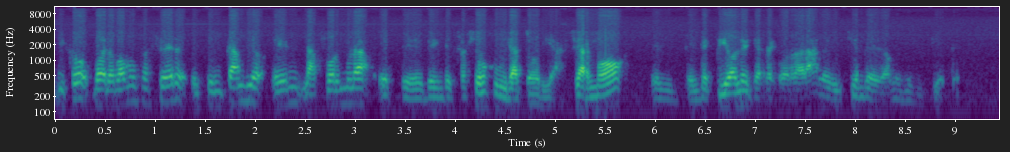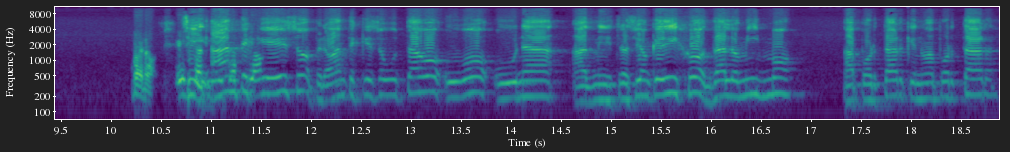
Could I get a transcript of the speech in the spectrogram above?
dijo, bueno, vamos a hacer este, un cambio en la fórmula este, de indexación jubilatoria. Se armó el, el despiole que recordarás de diciembre de 2017. Bueno, sí, antes que eso, pero antes que eso, Gustavo, hubo una administración que dijo, da lo mismo aportar que no aportar,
